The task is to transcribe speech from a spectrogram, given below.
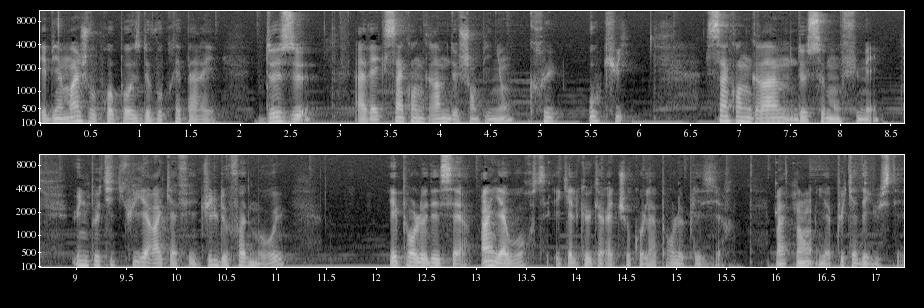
Eh bien moi je vous propose de vous préparer 2 œufs avec 50 g de champignons crus cuit, 50 g de saumon fumé, une petite cuillère à café d'huile de foie de morue, et pour le dessert, un yaourt et quelques carrés de chocolat pour le plaisir. Maintenant, il n'y a plus qu'à déguster.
